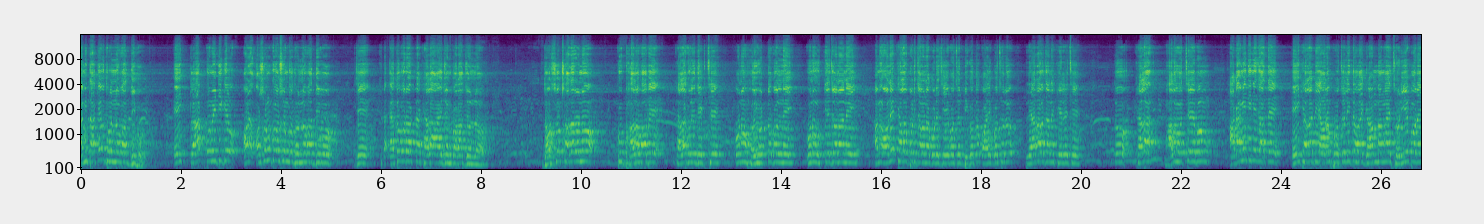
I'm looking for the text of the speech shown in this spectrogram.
আমি তাকেও ধন্যবাদ দিব। এই ক্লাব কমিটিকে অসংখ্য অসংখ্য ধন্যবাদ দিব যে এত বড় একটা খেলা আয়োজন করার জন্য। দর্শক সাধারণও খুব ভালোভাবে খেলাগুলি দেখছে, কোনো হৈহট্টগোল নেই, কোনো উত্তেজনা নেই। আমি অনেক খেলা পরিচালনা করেছি এবছর বিগত কয়েক বছরও প্লেয়াররাও জানে খেলেছে। তো খেলা ভালো হচ্ছে এবং আগামী দিনে যাতে এই খেলাটি আরও প্রচলিত হয়, গ্রাম বাংলায় ছড়িয়ে পড়ে,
